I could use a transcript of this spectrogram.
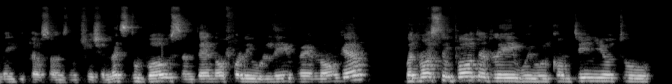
maybe personalized nutrition. Let's do both, and then hopefully we'll live longer. But most importantly, we will continue to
